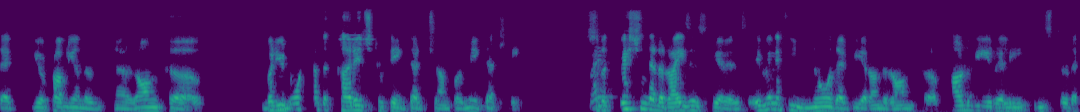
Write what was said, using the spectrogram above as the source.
that you're probably on the uh, wrong curve, but you don't have the courage to take that jump or make that leap. So right. the question that arises here is, even if we know that we are on the wrong curve, how do we really instill that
